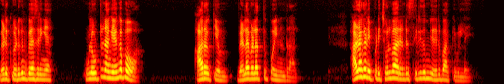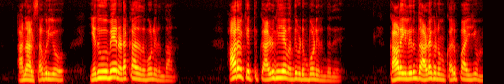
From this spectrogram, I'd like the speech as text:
வெடுக்கு வெடுக்குன்னு பேசுறீங்க. உங்களை விட்டு நாங்கள் எங்கே போவோம்? ஆரோக்கியம் வெளவெளத்து போய் நின்றாள். அழகன் இப்படி சொல்வார் என்று சிறிதும் எதிர்பார்க்கவில்லை. ஆனால் சௌரியோ எதுவுமே நடக்காதது போல் இருந்தான். ஆரோக்கியத்துக்கு அழுகையே வந்துவிடும் போல் இருந்தது. காலையிலிருந்து அழகனும் கருப்பாயும்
